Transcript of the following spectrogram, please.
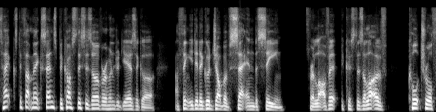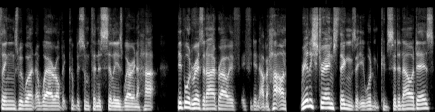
text, if that makes sense. Because this is over 100 years ago, I think you did a good job of setting the scene for a lot of it because there's a lot of cultural things we weren't aware of. It could be something as silly as wearing a hat. People would raise an eyebrow if, if you didn't have a hat on. Really strange things that you wouldn't consider nowadays.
